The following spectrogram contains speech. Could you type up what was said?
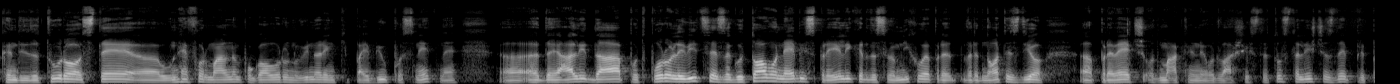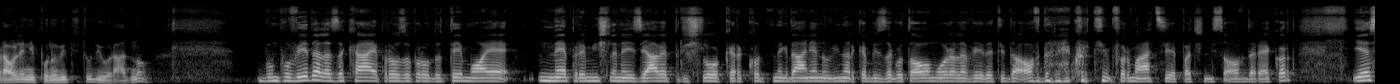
kandidaturo, ste eh, v neformalnem pogovoru novinarjem, ki pa je bil posnet, ne, eh, dejali, da podporo levice zagotovo ne bi sprejeli, ker da se vam njihove vrednote zdijo preveč odmaknjene od vaših. Ste to stališče zdaj pripravljeni ponoviti tudi uradno? bom povedala, zakaj je pravzaprav do te moje nepremišljene izjave prišlo, ker kot nekdanja novinarka bi zagotovo morala vedeti, da off the record informacije pač niso off the record. Jaz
